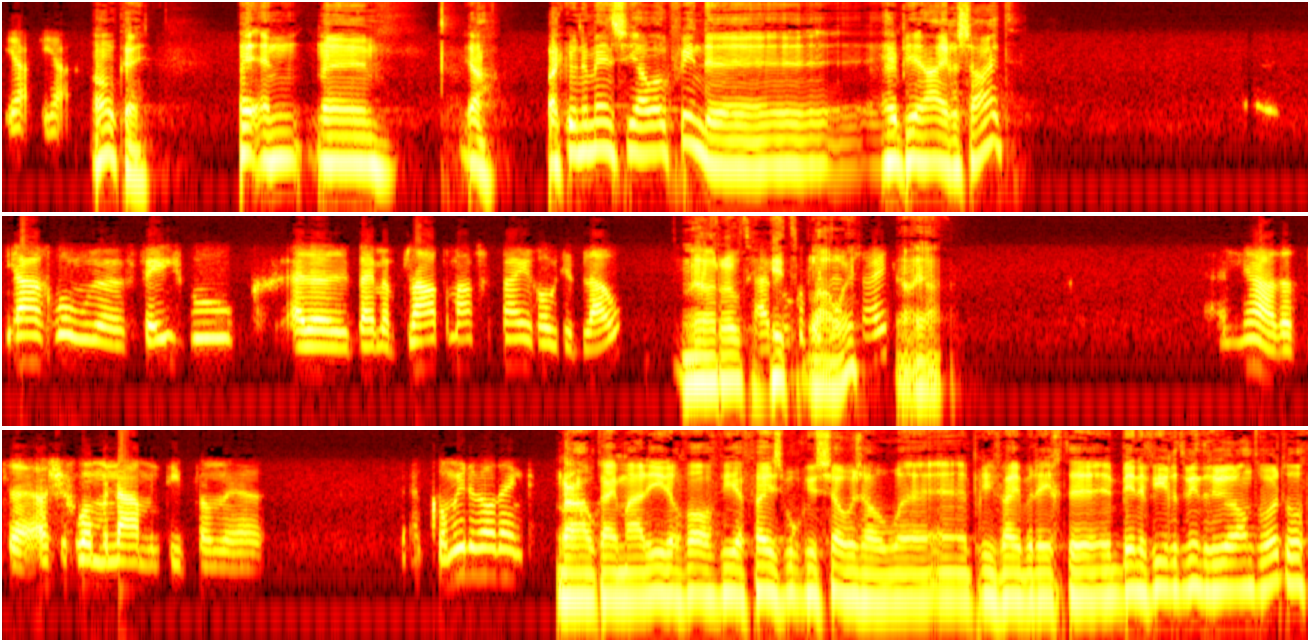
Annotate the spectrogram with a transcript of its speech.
ja, ja. Oké. Okay. Hey, en uh, ja, waar kunnen mensen jou ook vinden? Uh, heb je een eigen site? Ja, gewoon uh, Facebook. bij mijn platenmaatschappij, Rood Hit Blauw. Ja, Rood Hit Blauw, hè? Ja, ja. En ja, dat, als je gewoon mijn naam intypt, dan dan kom je er wel, denk ik. Nou, oké, okay, maar in ieder geval via Facebook is sowieso een privébericht uh, binnen 24 uur antwoord, of?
